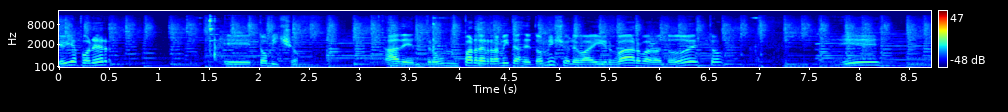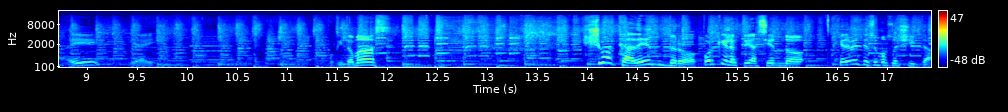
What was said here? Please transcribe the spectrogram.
Le voy a poner eh, tomillo. Adentro, un par de ramitas de tomillo le va a ir bárbaro a todo esto. Ahí, ahí y ahí. Un poquito más. Yo acá adentro, ¿por qué lo estoy haciendo? Generalmente somos ollita.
